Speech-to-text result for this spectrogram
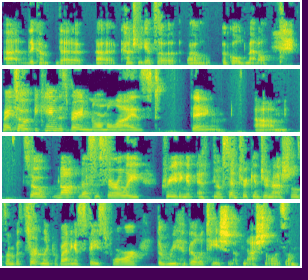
uh, the, the uh, country gets a, a, a, gold medal, right? So it became this very normalized thing. Um, so not necessarily creating an ethnocentric internationalism, but certainly providing a space for the rehabilitation of nationalism.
